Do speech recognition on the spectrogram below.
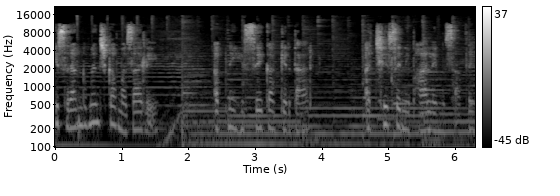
इस रंगमंच का मज़ा ले, अपने हिस्से का किरदार अच्छे से निभा ले मुसाफिर।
